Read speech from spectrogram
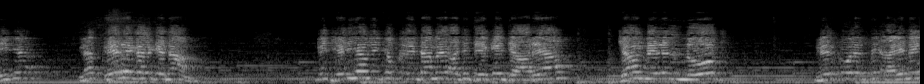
ਠੀਕ ਹੈ? ਮੈਂ ਫੇਰ ਇਹ ਗੱਲ ਕਹਿਣਾ ਵੀ ਜਿਹੜੀਆਂ ਵੀ ਕੰਪਲੇਂਟਾਂ ਮੈਂ ਅੱਜ ਦੇ ਕੇ ਜਾ ਰਿਹਾ, ਜਾਂ ਮੇਰੇ ਲੋਕ ਮੇਰੇ ਕੋਲ ਇੱਥੇ ਆਏ ਨੇ,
